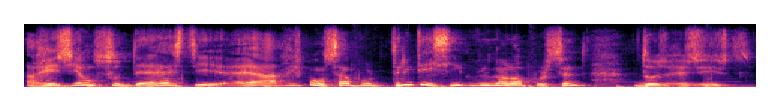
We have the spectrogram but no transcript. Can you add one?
A região sudeste é a responsável por 35,9% dos registros.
